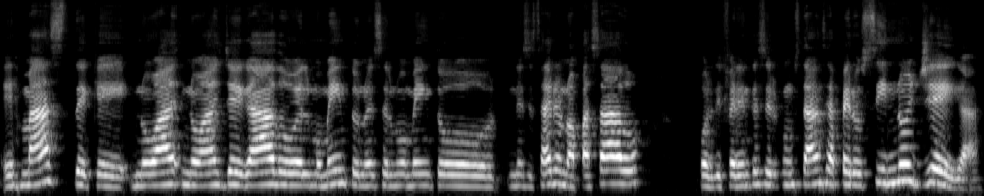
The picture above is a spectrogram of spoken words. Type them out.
Es más de que no ha, no ha llegado el momento, no es el momento necesario, no ha pasado por diferentes circunstancias, pero si no llega,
